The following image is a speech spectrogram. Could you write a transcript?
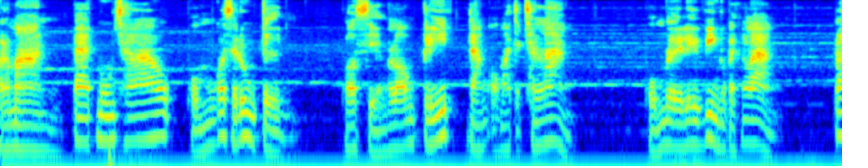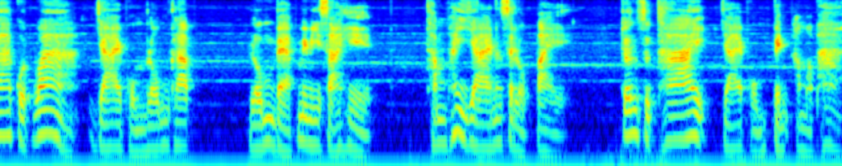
ประมาณ8โมงเช้า ผมก็สะดุ้งตื่น เพราะเสียงร้องกรีดดังออกมาจากชั้นล่าง ผมเลยรีบวิ่งลงไปข้างล่าง ปรากฏว่ายายผมล้มครับ ล้มแบบไม่มีสาเหตุทำให้ยายนั้นสลบไป จนสุดท้ายยายผมเป็นอัมพาต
